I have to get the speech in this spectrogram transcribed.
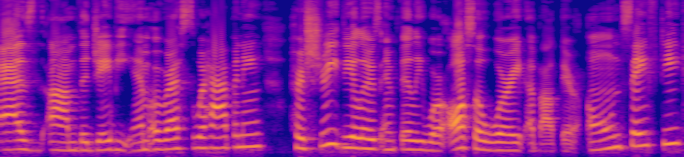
as um, the JBM arrests were happening, her street dealers in Philly were also worried about their own safety.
